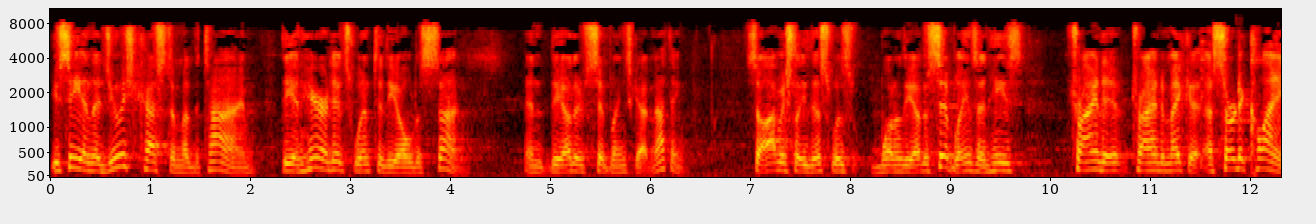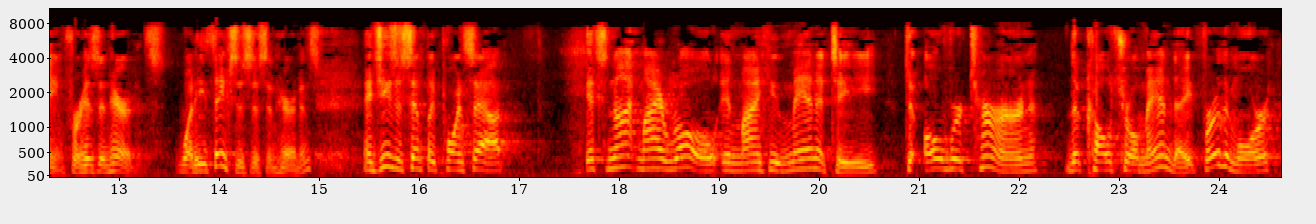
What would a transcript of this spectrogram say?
You see, in the Jewish custom of the time, the inheritance went to the oldest son, and the other siblings got nothing. So obviously, this was one of the other siblings, and he's trying to trying to make a assert a claim for his inheritance, what he thinks is his inheritance. And Jesus simply points out it's not my role in my humanity to overturn the cultural mandate. Furthermore,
